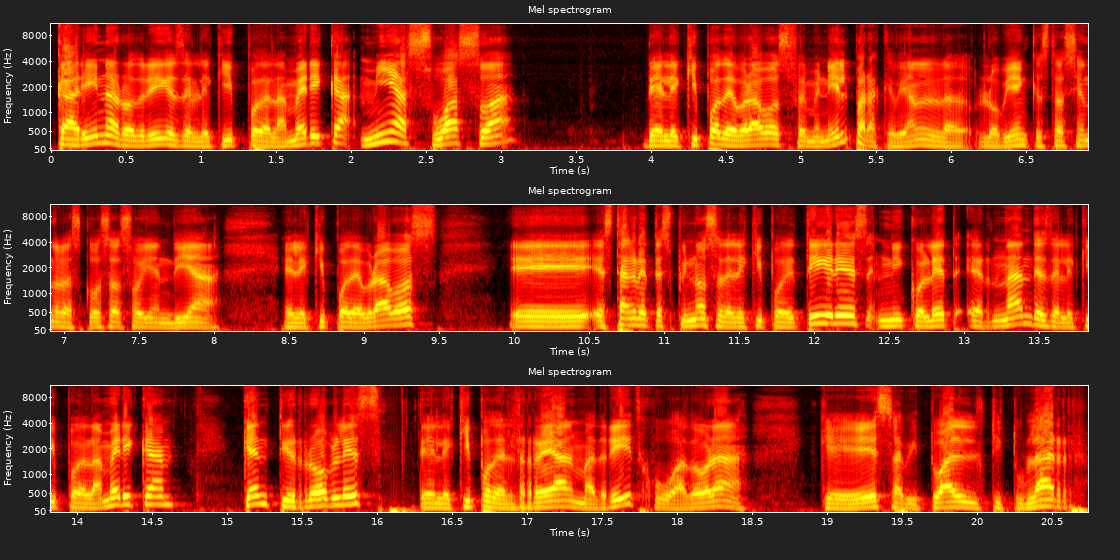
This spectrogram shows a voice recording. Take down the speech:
Karina Rodríguez del equipo del América, Mía Suazua del equipo de Bravos femenil, para que vean lo bien que está haciendo las cosas hoy en día el equipo de Bravos. Eh, está Greta Espinosa del equipo de Tigres, Nicolette Hernández del equipo del América, Kenty Robles del equipo del Real Madrid, jugadora que es habitual titular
